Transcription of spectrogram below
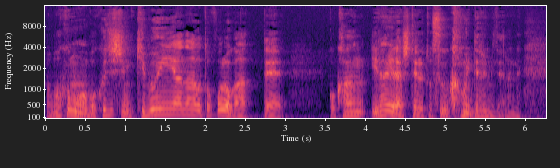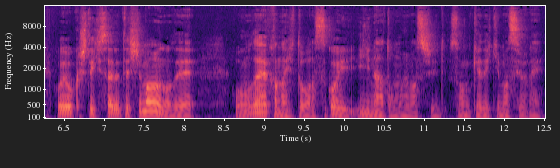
僕も僕自身気分屋なところがあって、こうかんイライラしてるとすぐ顔に出るみたいなね、これよく指摘されてしまうので、この穏やかな人はすごいいいなと思いますし、尊敬できますよね。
